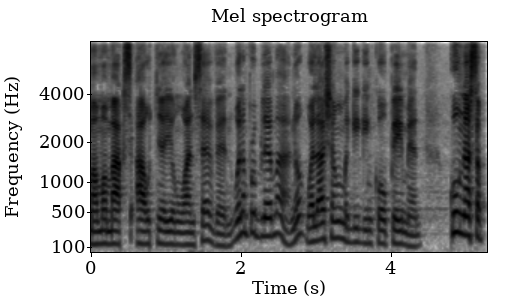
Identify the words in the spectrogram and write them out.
mama-max out niya yung 1.7, walang problema, no? Wala siyang magiging co-payment kung nasa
